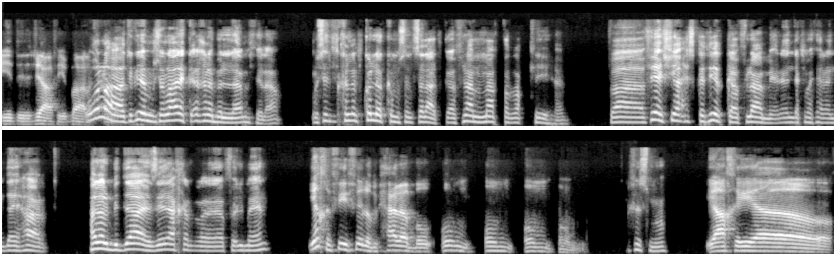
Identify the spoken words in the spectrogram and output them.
إذا جاء في بالك والله تقريبا ما شاء الله عليك أغلب الأمثلة بس أنت تكلمت كلها كمسلسلات كأفلام ما تطرقت ليها ففي أشياء أحس كثير كأفلام يعني عندك مثلا Die Hard هل البداية زي آخر فيلمين؟ يا أخي في فيلم حلب ام أم أم أم. شو اسمه؟ يا أخي آه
